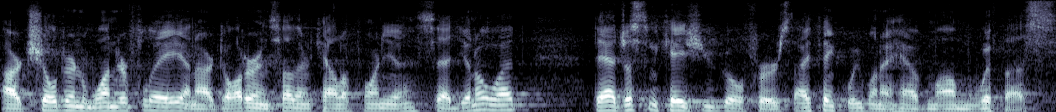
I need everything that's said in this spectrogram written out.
our children wonderfully and our daughter in Southern California said, you know what? Dad, just in case you go first, I think we want to have mom with us.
